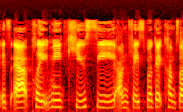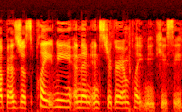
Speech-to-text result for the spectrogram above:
it's at platemeqc. On Facebook, it comes up as just PlateMe, and then Instagram platemeqc.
